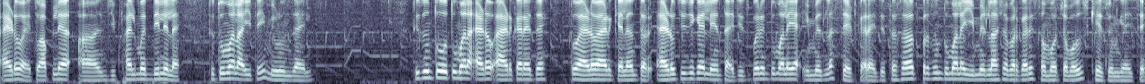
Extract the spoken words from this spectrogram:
ॲडो आहे तो आपल्या जी फाईलमध्ये दिलेला आहे तो तुम्हाला इथे मिळून जाईल. तिथून तो तुम्हाला ॲडो ॲड करायचा आहे तो ॲडो ॲड केल्यानंतर ॲडोची जी काही लेंथ आहे तिथपर्यंत तुम्हाला या इमेजला सेट करायचे तर सर्वात प्रथम तुम्हाला इमेजला अशा प्रकारे समोरच्या बाजूस खेचून घ्यायचे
